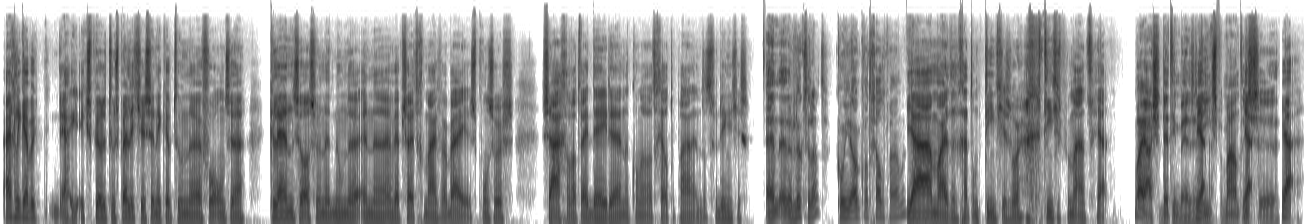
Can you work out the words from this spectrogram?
eigenlijk heb ik, ja, ik, ik speelde toen spelletjes en ik heb toen eh, voor onze clan, zoals we het noemden, een, een website gemaakt waarbij sponsors zagen wat wij deden en dan konden we wat geld ophalen en dat soort dingetjes. En lukte dat? Kon je ook wat geld ophalen? Ja, maar het gaat om tientjes hoor. tientjes per maand, ja. Maar ja, als je 13 bent en Ja. 10 per maand is... Ja,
